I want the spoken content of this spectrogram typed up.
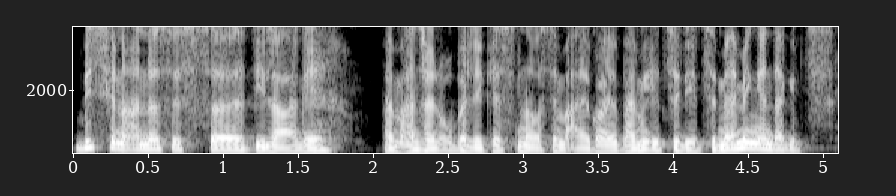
bisschen anders ist äh, die Lage beim anderen Oberligisten aus dem Allgäu, beim ECDC Memmingen. Da gibt's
